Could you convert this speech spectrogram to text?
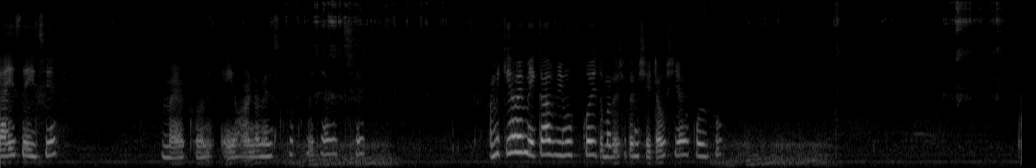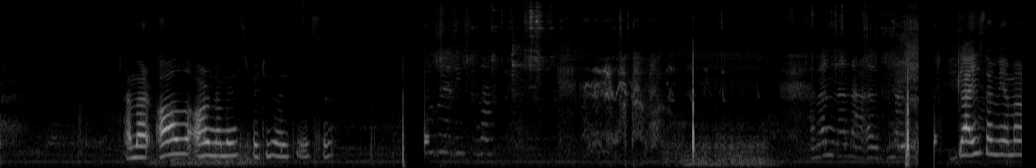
গাইস এই যে। আমার এখন এই অর্নামেন্টসগুলো খুলে দেওয়া হচ্ছে। আমি কীভাবে মেকআপ রিমুভ করি তোমাদের সাথে আমি সেটাও শেয়ার করব। আমার অল অর্নামেন্টস রেডি হয়ে গিয়েছে। গাইস আমি আমার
